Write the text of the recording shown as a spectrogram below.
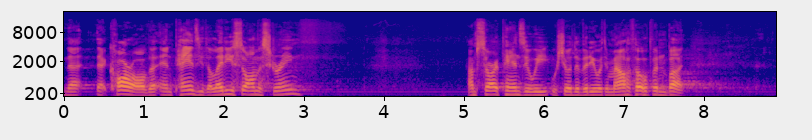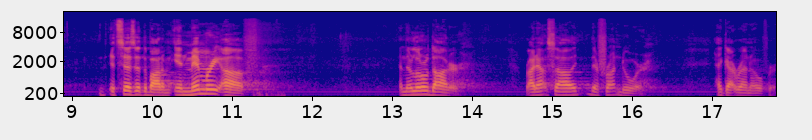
That, that Carl the, and Pansy, the lady you saw on the screen. I'm sorry, Pansy, we, we showed the video with your mouth open, but it says at the bottom, in memory of, and their little daughter, right outside their front door, had got run over.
